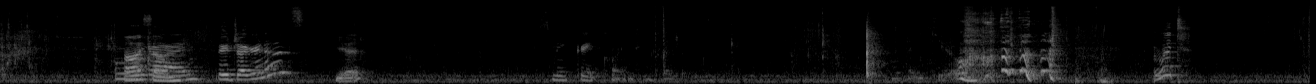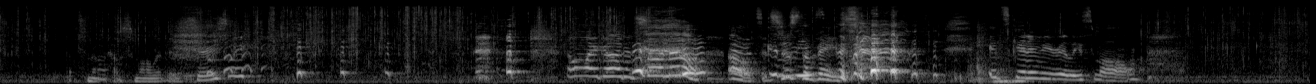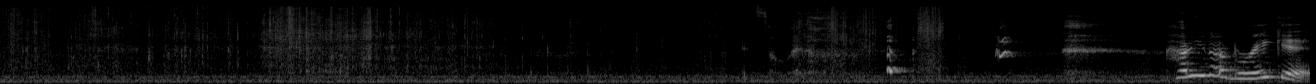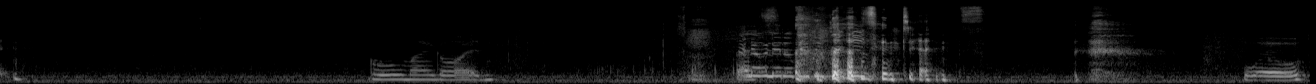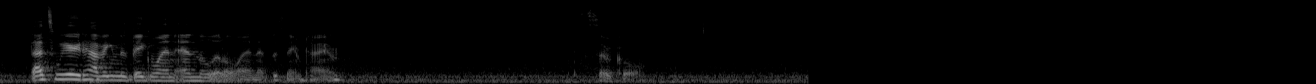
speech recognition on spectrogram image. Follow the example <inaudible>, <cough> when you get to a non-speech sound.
my Awesome. god. They're juggernauts? Yeah. These make great quarantine projects. Oh, thank you. <laughs> What? That's not how small it is. Seriously? oh my god, it's so little. Oh, it's, gonna just be- the <laughs> base. it's gonna be really small. It's so little. <laughs> How do you not break it? Oh my god. Hello, That's- little That's weird having the big one and the little one at the same time. So cool.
